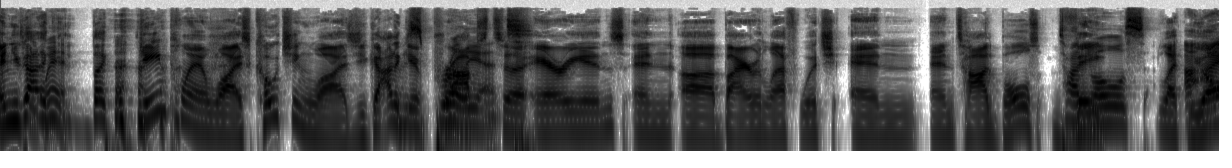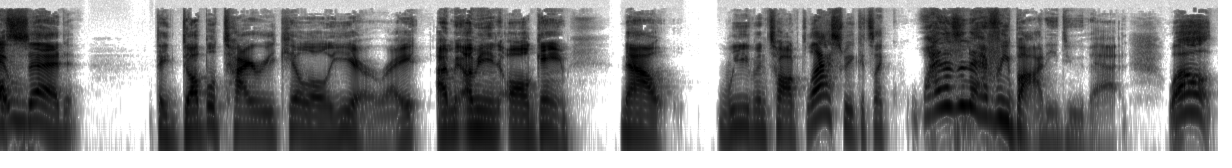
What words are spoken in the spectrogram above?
And you got to like game plan wise, coaching wise, you got to give props brilliant. to Arians and uh, Byron Leftwich and and Todd Bowles. Todd They- Bowles. like we I- all said, they doubled Tyreek Hill all year, right? I mean, I mean all game. Now we even talked last week. It's like, why doesn't everybody do that? Well,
